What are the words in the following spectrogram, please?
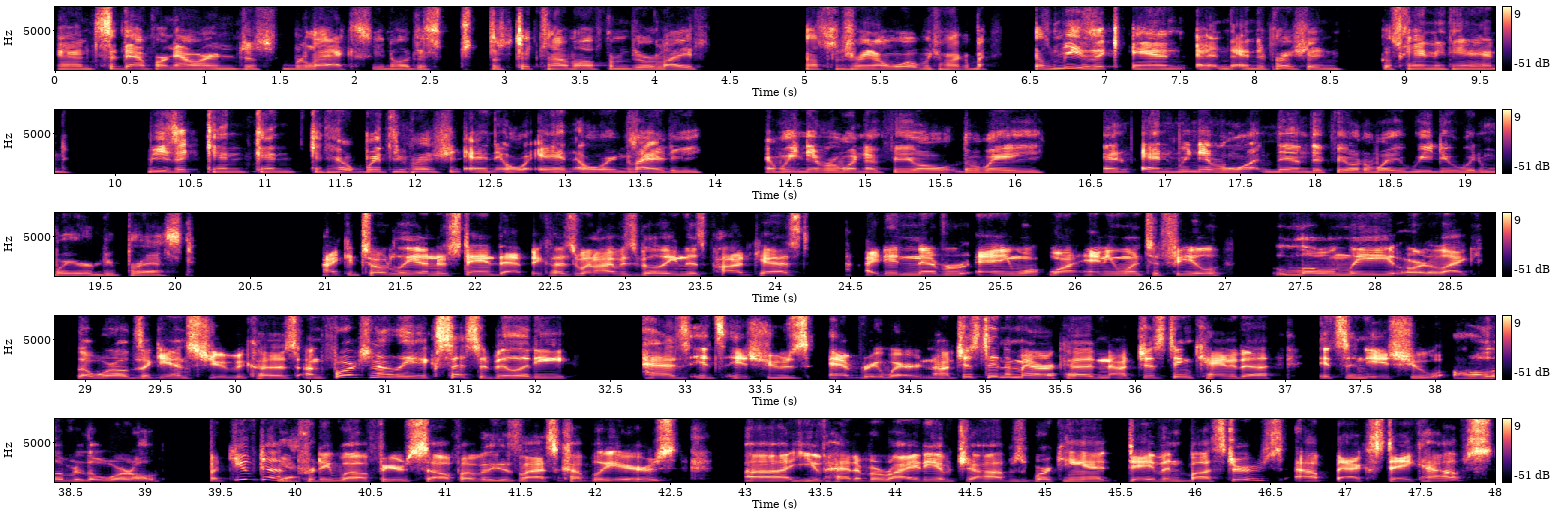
and sit down for an hour and just relax you know just just take time off from their life concentrate on what we're talking about because music and, and and depression goes hand in hand. Music can can can help with depression and or and or anxiety and we never want to feel the way and and we never want them to feel the way we do when we're depressed. I can totally understand that because when I was building this podcast, I didn't ever anyone want anyone to feel lonely or like the world's against you because unfortunately accessibility has its issues everywhere, not just in America, not just in Canada, it's an issue all over the world. But you've done yeah. pretty well for yourself over these last couple of years. Uh, you've had a variety of jobs working at Dave and Buster's, Outback Steakhouse,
